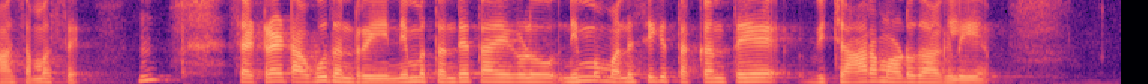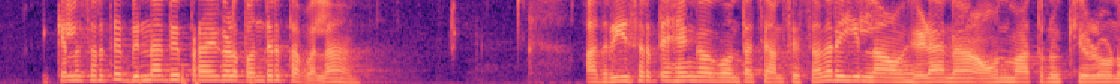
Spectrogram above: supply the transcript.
ಆ ಸಮಸ್ಯೆ. ಸೆಟ್ರೇಟ್ ಆಗೋದನ್ರಿ. ನಿಮ್ಮ ತಂದೆ ತಾಯಿಗಳು ನಿಮ್ಮ ಮನಸ್ಸಿಗೆ ತಕ್ಕಂತೆ ವಿಚಾರ ಮಾಡೋದಾಗಲಿ ಕೆಲವು ಸರ್ತಿ ಭಿನ್ನಾಭಿಪ್ರಾಯಗಳು ಬಂದಿರ್ತಾವಲ್ಲ, ಆದ್ರೆ ಈ ಸರ್ತಿ ಹೆಂಗಾಗುವಂಥ ಚಾನ್ಸಸ್ ಅಂದರೆ, ಇಲ್ಲ ನಾವು ಹೇಳೋಣ ಅವ್ನ ಮಾತನ್ನು ಕೇಳೋಣ.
